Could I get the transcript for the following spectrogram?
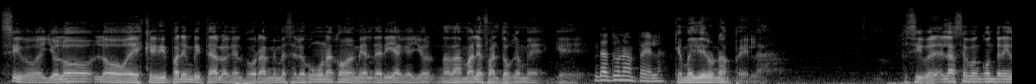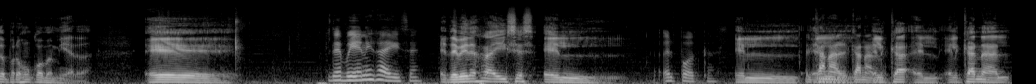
sí, porque yo lo, lo escribí para invitarlo a aquel programa y me salió con una come mierdería que yo nada más le faltó que me, que, Date una pela. que me diera una pela. Sí, él hace buen contenido, pero es un come mierda. Eh, De bienes raíces. de bienes raíces, el, El podcast. el, El canal, el canal. El, ca- el- el canal,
